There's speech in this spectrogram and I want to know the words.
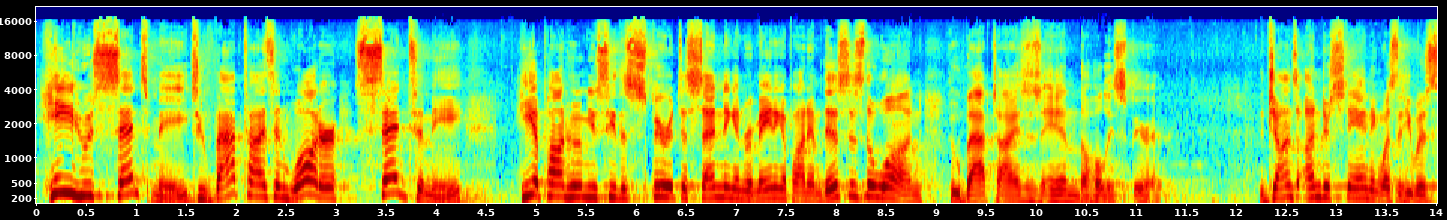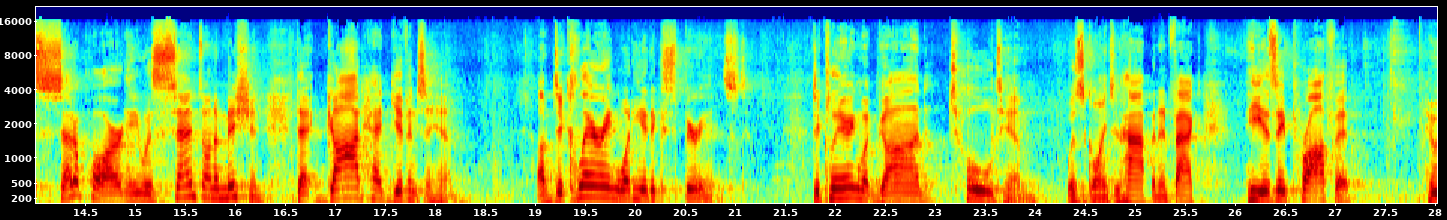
he who sent me to baptize in water said to me, He upon whom you see the Spirit descending and remaining upon him, this is the one who baptizes in the Holy Spirit. John's understanding was that he was set apart and he was sent on a mission that God had given to him of declaring what he had experienced, declaring what God told him was going to happen. In fact, he is a prophet who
